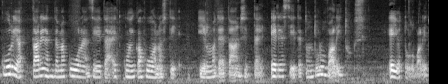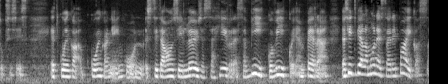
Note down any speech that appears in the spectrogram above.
Kurjat tarinat, mitä mä kuulen siitä, että kuinka huonosti ilmoitetaan sitten edes siitä, että on tullut valituksi. Ei ole tullut valituksi siis. Että kuinka, kuinka niin kuin sitä on siinä löysässä hirressä viikko viikkojen perään. Ja sitten vielä monessa eri paikassa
